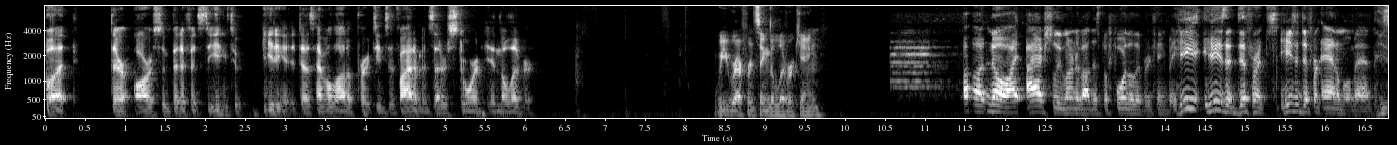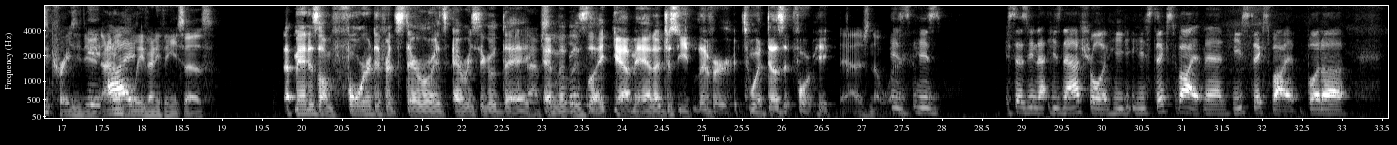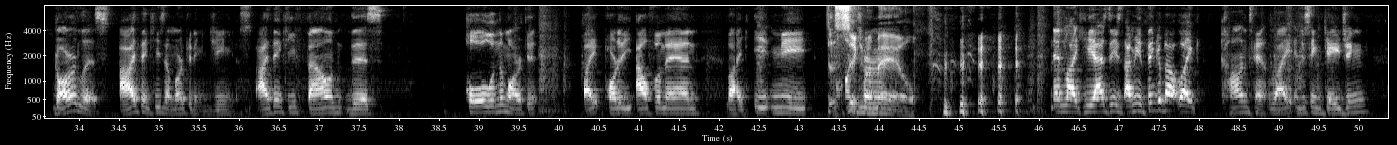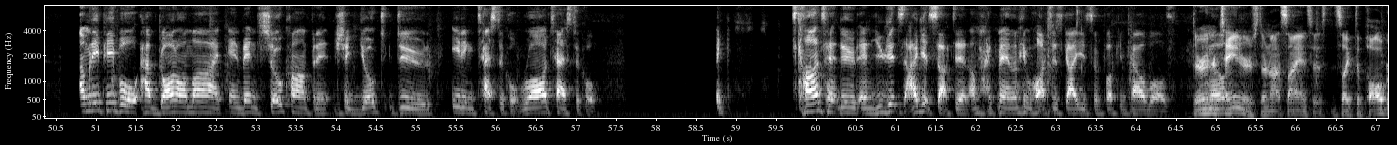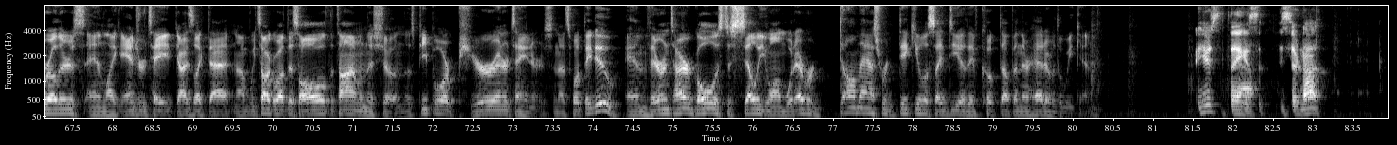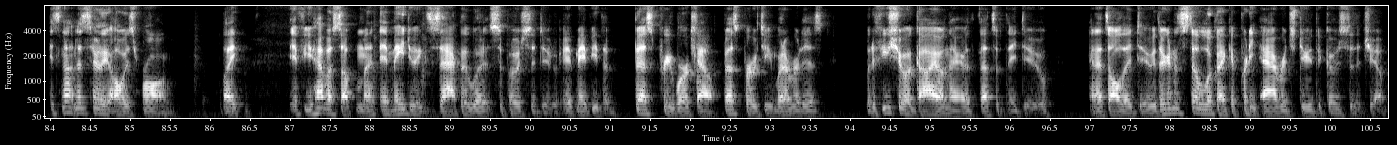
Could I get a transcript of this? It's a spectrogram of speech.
But there are some benefits to eating to eating it. It does have a lot of proteins and vitamins that are stored in the liver. Were you referencing the Liver King? Uh, no, I, I actually learned about this before the Liver King, but he he's a different he's a different animal, man. He's a crazy dude. He- I don't I- believe anything he says. That man is on four different steroids every single day, Absolutely. and then is like, "Yeah, man, I just eat liver. It's what does it for me." Yeah, there's no way. He's he's he says he na- he's natural and he he sticks by it, man. He sticks by it. But uh, regardless, I think he's a marketing genius. I think he found this hole in the market, right? Part of the alpha man, like eat meat, the hunter. Sigma male. and like he has these i mean think about like content right and just engaging how many people have gone online and been so confident just a yoked dude eating testicle raw testicle like it's content dude and you get i get sucked in i'm like man let me watch this guy eat some fucking cow balls They're you know? entertainers. They're not scientists. It's like the Paul brothers and like Andrew Tate, guys like that. And we talk about this all the time on this show. And those people are pure entertainers, and that's what they do. And their entire goal is to sell you on whatever dumbass, ridiculous idea they've cooked up in their head over the weekend. Here's the thing: is is they're not. It's not necessarily always wrong. Like, if you have a supplement, it may do exactly what it's supposed to do. It may be the best pre-workout, best protein, whatever it is. But if you show a guy on there, that's what they do, and that's all they do. They're gonna still look like a pretty average dude that goes to the gym.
